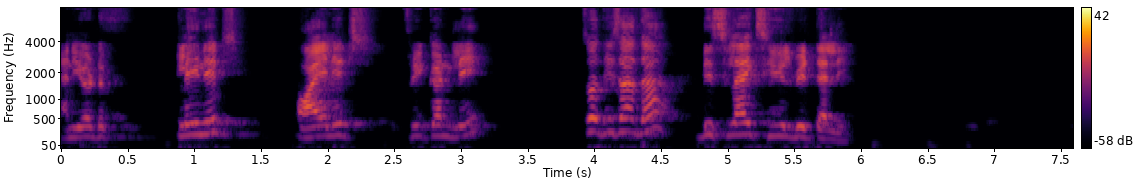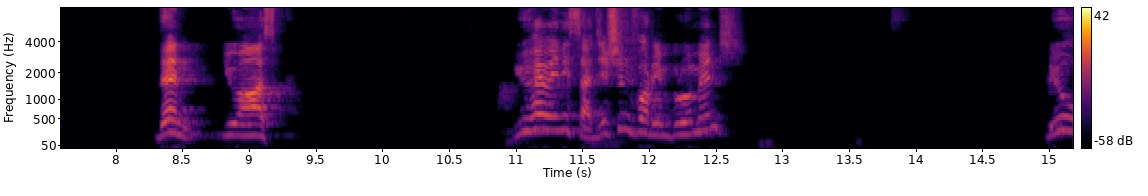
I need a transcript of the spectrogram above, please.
and you have to clean it oil it frequently so these are the dislikes he will be telling then you ask you have any suggestion for improvements do you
